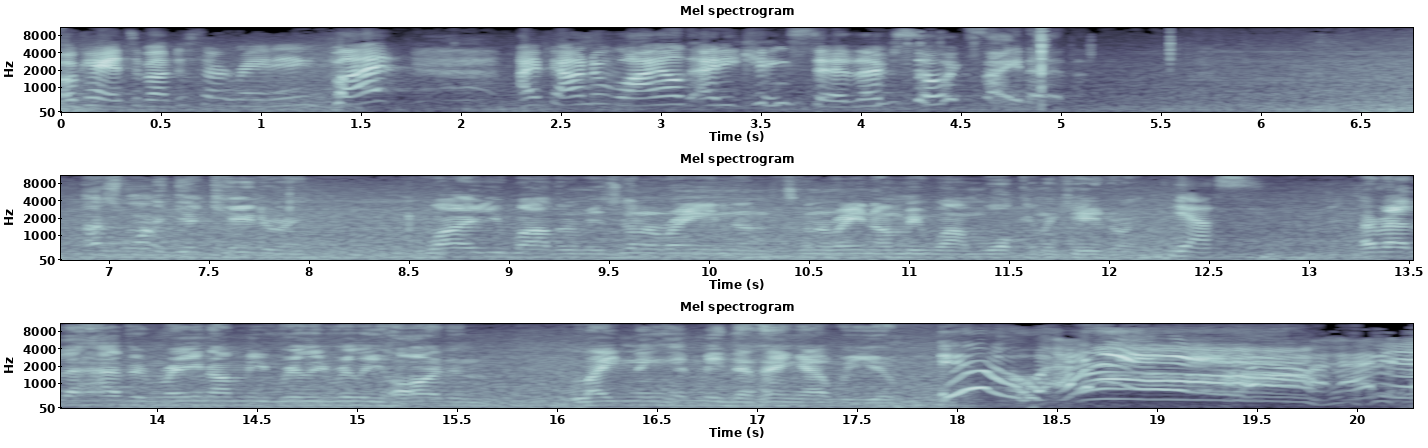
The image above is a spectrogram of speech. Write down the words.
Okay, it's about to start raining, but I found a wild Eddie Kingston, and I'm so excited. I just want to get catering. Why are you bothering me? It's gonna rain and it's gonna rain on me while I'm walking the catering. Yes. I'd rather have it rain on me really, really hard and lightning hit me than hang out with you. Ew, Eddie! Eddie.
